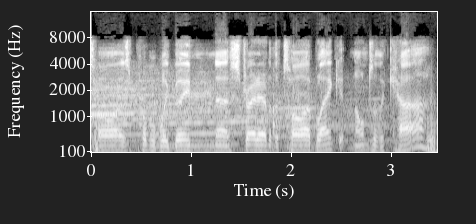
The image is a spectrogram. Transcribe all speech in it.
Tyres probably been uh, straight out of the tyre blanket and onto the car.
